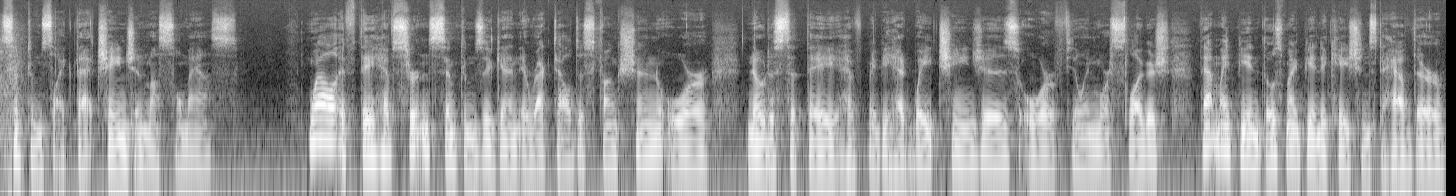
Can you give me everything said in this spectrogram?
symptoms like that, change in muscle mass. Well, if they have certain symptoms, again, erectile dysfunction, or notice that they have maybe had weight changes or feeling more sluggish, that might be, those might be indications to have their,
